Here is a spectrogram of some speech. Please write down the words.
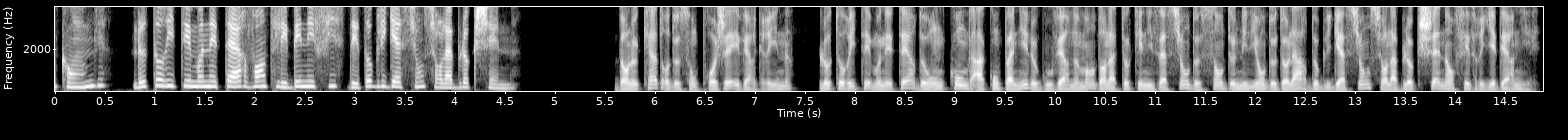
Hong Kong, l'autorité monétaire vante les bénéfices des obligations sur la blockchain. Dans le cadre de son projet Evergreen, l'autorité monétaire de Hong Kong a accompagné le gouvernement dans la tokenisation de 102 millions de dollars d'obligations sur la blockchain en février dernier.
